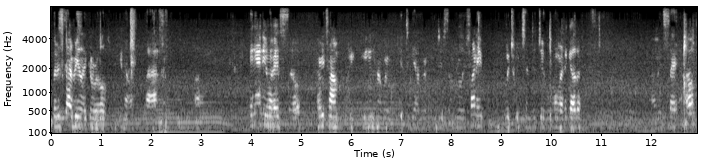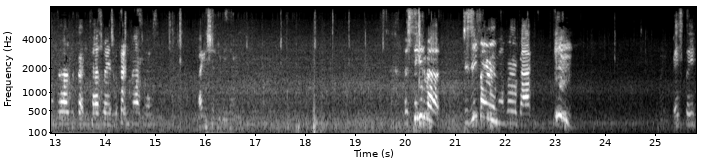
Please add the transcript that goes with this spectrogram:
but it's got to be like a real, you know, laugh. Um, and anyways, so every time like me and her would get together and do something really funny, which we tend to do when we're together, I would say, "Oh my God, we're cutting pathways, we're cutting pathways." I shouldn't be there. I was thinking about. Does anybody remember back, basically,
